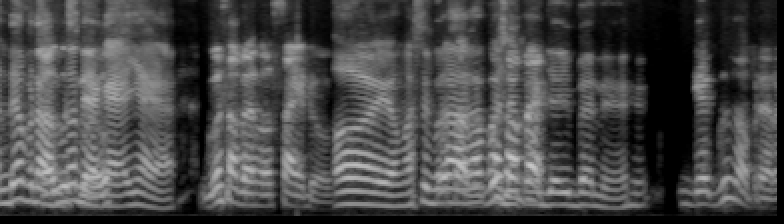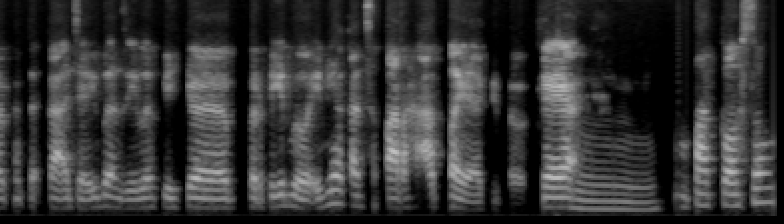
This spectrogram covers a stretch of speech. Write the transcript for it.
anda penonton Bagus, ya kayaknya ya. Gue sampai selesai dong. Oh iya, masih berharap ada sampai... keajaiban ya. Gak, gue gak berharap ke keajaiban sih. Lebih ke berpikir bahwa ini akan separah apa ya gitu. Kayak hmm. empat hmm. kosong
